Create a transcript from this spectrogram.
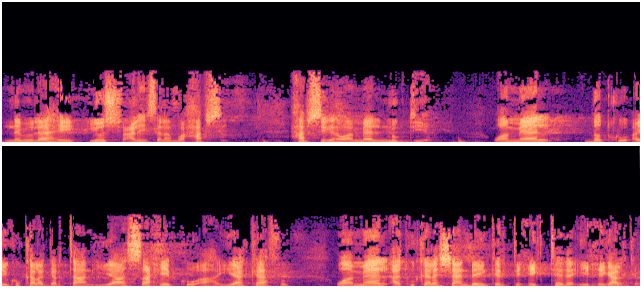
nebiyulaahi yuusuf calayhi salaam waa xabsi. Xabsigana waa meel mugdiya waa meel dadku ay ku kala gartaan yaa saaxiib ku ah yaa kaa fog waa meel aad ku kala shaandhayn karta xigtada iyo xigaalka.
